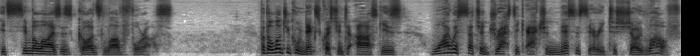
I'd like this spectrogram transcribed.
It symbolizes God's love for us. But the logical next question to ask is, why was such a drastic action necessary to show love?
